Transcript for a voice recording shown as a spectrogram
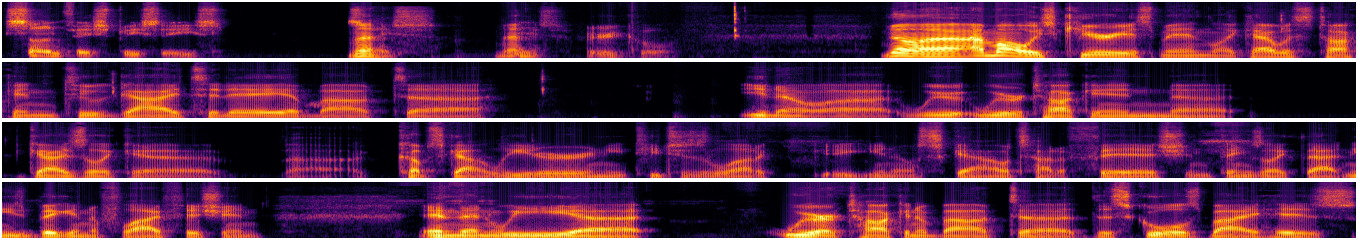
sunfish species. Nice, yeah. nice, very cool. No, I'm always curious, man. Like I was talking to a guy today about, uh, you know, uh, we we were talking uh, guys like a, a Cub Scout leader, and he teaches a lot of you know scouts how to fish and things like that. And he's big into fly fishing. And then we uh, we were talking about uh, the schools by his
